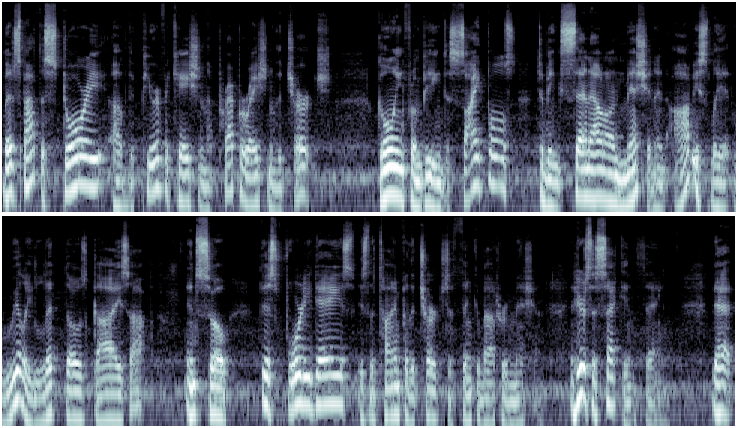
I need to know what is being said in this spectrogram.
but it's about the story of the purification, the preparation of the church, going from being disciples to being sent out on mission. And obviously, it really lit those guys up. And so, this 40 days is the time for the church to think about her mission. And here's the second thing that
